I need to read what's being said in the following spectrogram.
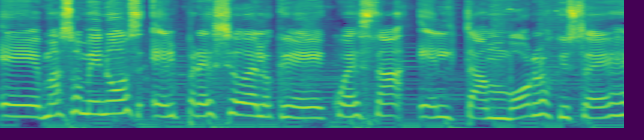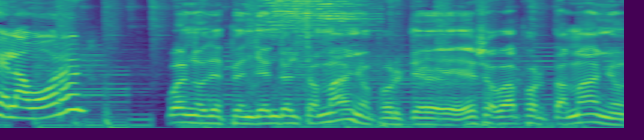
Eh, más o menos el precio de lo que cuesta el tambor, los que ustedes elaboran. Bueno, dependiendo del tamaño, porque eso va por tamaño.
